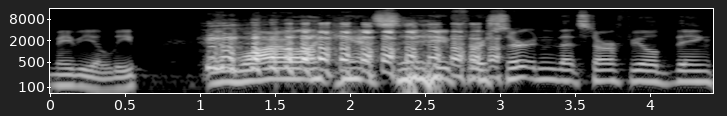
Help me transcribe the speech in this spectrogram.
maybe a leap. And while I can't say for certain that Starfield thing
